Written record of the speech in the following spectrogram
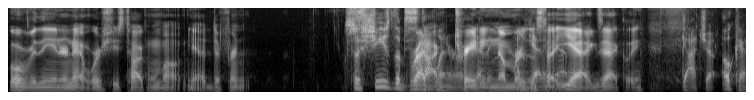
over the internet where she's talking about yeah different So she's the stock breadwinner. I'm trading getting- numbers and stuff. at. Yeah, exactly. Gotcha. Okay.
